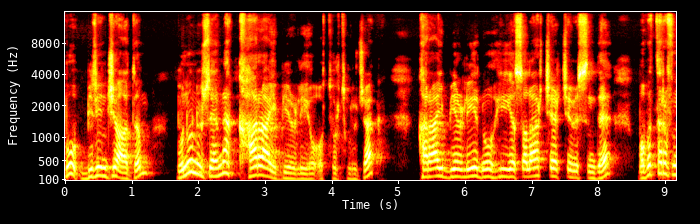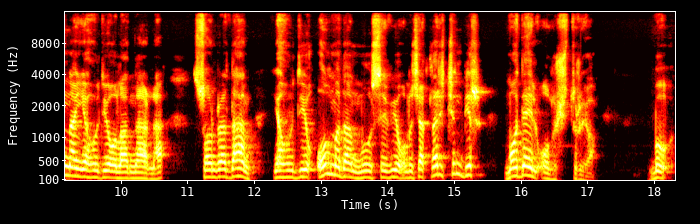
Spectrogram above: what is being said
Bu birinci adım. Bunun üzerine Karay Birliği oturtulacak. Karay Birliği Nuhi yasalar çerçevesinde baba tarafından Yahudi olanlarla sonradan Yahudi olmadan Musevi olacaklar için bir model oluşturuyor. Bu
